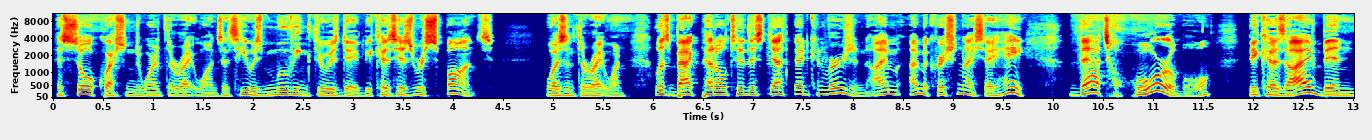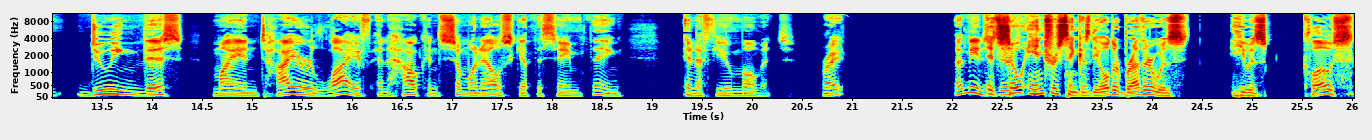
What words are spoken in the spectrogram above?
His soul questions weren't the right ones as he was moving through his day because his response wasn't the right one. Let's backpedal to this deathbed conversion. I'm I'm a Christian. I say, "Hey, that's horrible because I've been doing this my entire life and how can someone else get the same thing in a few moments?" Right? That means It's so interesting because the older brother was he was close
